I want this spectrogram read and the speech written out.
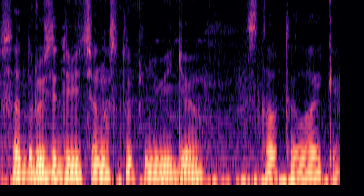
Все, друзі, дивіться наступні відео, ставте лайки.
